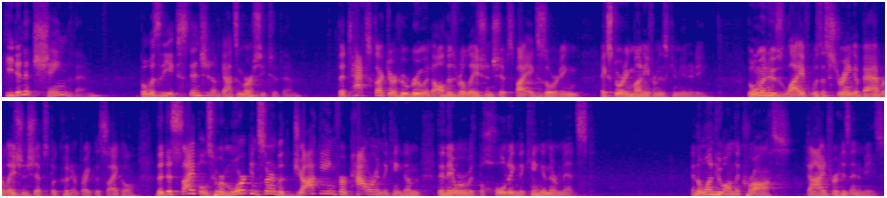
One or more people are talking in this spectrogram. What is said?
he didn't shame them, but was the extension of God's mercy to them. The tax collector who ruined all his relationships by extorting, extorting money from his community. The woman whose life was a string of bad relationships but couldn't break the cycle, the disciples who were more concerned with jockeying for power in the kingdom than they were with beholding the king in their midst, and the one who on the cross died for his enemies,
